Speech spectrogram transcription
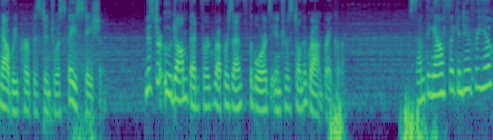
now repurposed into a space station. Mr. Udom Bedford represents the board's interest on the Groundbreaker. Something else I can do for you?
